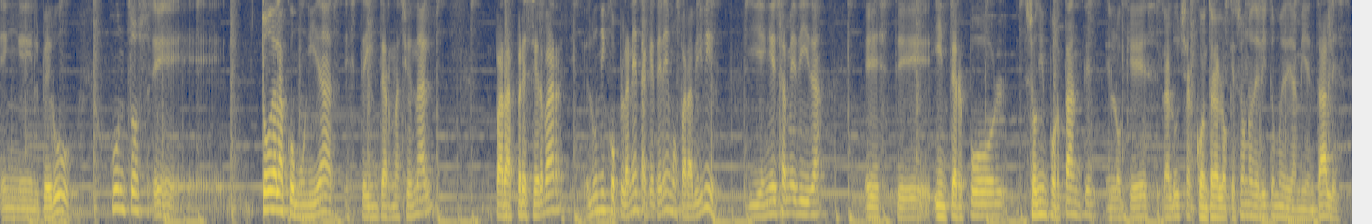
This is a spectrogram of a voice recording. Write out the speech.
en el Perú, juntos eh, toda la comunidad este, internacional para preservar el único planeta que tenemos para vivir. Y en esa medida, este, Interpol son importantes en lo que es la lucha contra lo que son los delitos medioambientales.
